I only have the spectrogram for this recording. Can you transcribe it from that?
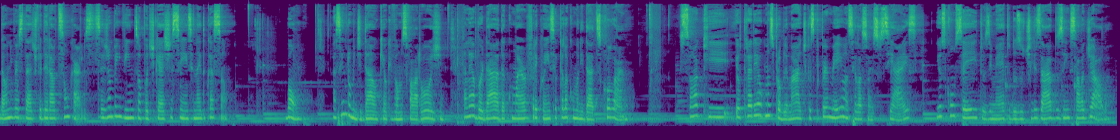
da Universidade Federal de São Carlos. Sejam bem-vindos ao podcast Ciência na Educação. Bom, a Síndrome de Down, que é o que vamos falar hoje, ela é abordada com maior frequência pela comunidade escolar. Só que eu trarei algumas problemáticas que permeiam as relações sociais e os conceitos e métodos utilizados em sala de aula.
